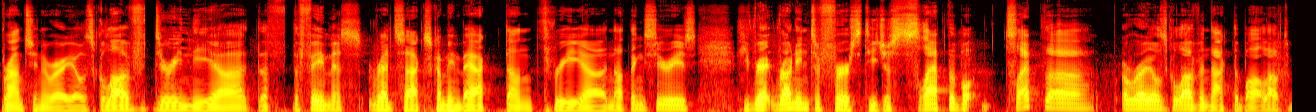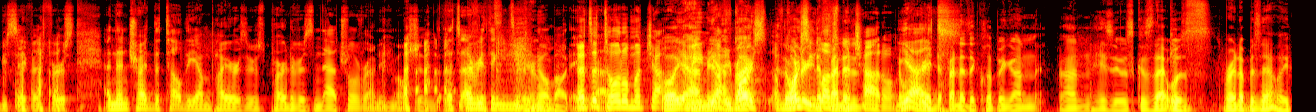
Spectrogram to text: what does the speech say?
Bronson Arroyo's glove during the uh, the the famous Red Sox coming back down three uh, nothing series. He re- run into first. He just slapped the ball, slapped the Arroyo's glove and knocked the ball out to be safe at first, and then tried to tell the umpires it was part of his natural running motion. That's everything you need to know terrible. about. That's a total Machado. Well, yeah, I mean, he of course, of course, he loves defended- Machado. No Yeah, he defended the clipping on on Jesus because that was right up his alley.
